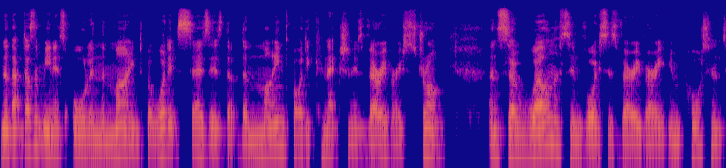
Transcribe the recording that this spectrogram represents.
Now, that doesn't mean it's all in the mind, but what it says is that the mind body connection is very, very strong. And so, wellness in voice is very, very important.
